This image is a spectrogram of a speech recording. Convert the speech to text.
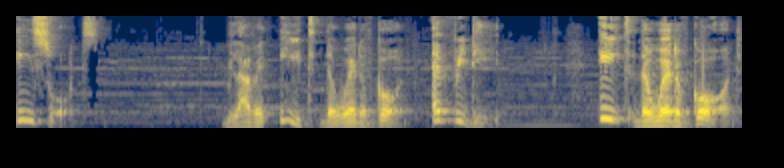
insults. Beloved, eat the word of God every day. Eat the word of God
